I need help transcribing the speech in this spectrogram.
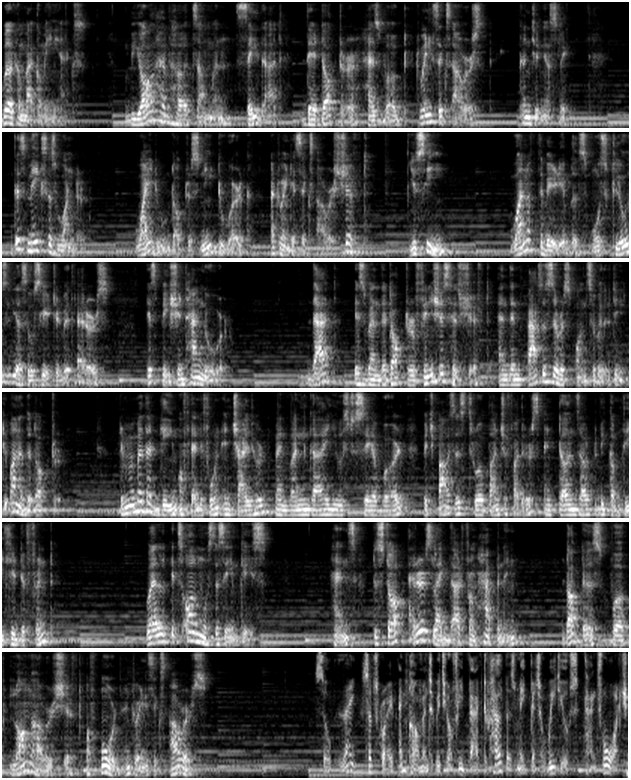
Welcome back, Maniacs. We all have heard someone say that their doctor has worked 26 hours continuously. This makes us wonder why do doctors need to work a 26 hour shift? You see, one of the variables most closely associated with errors is patient handover. That is when the doctor finishes his shift and then passes the responsibility to another doctor. Remember that game of telephone in childhood when one guy used to say a word which passes through a bunch of others and turns out to be completely different? Well, it's almost the same case. Hence, to stop errors like that from happening, doctors work long hour shift of more than 26 hours. So like, subscribe and comment with your feedback to help us make better videos. Thanks for watching.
